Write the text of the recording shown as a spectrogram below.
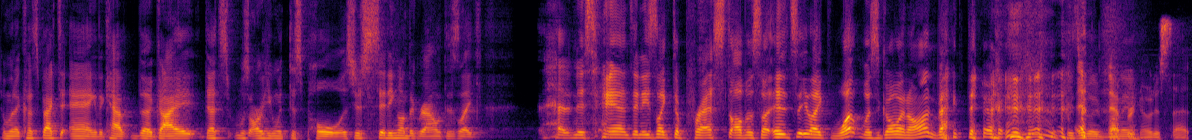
and when it cuts back to Aang, the cap, the guy that's was arguing with this pole is just sitting on the ground with his like head in his hands, and he's like depressed all of a sudden. It's like what was going on back there? it's really funny. Never noticed that.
